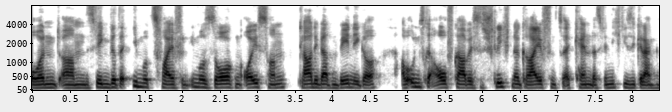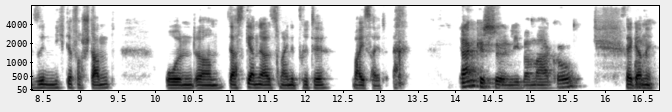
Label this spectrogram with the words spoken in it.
und ähm, deswegen wird er immer zweifeln, immer Sorgen äußern. Klar, die werden weniger, aber unsere Aufgabe ist es schlicht und ergreifend zu erkennen, dass wir nicht diese Gedanken sind, nicht der Verstand. Und ähm, das gerne als meine dritte Weisheit. Dankeschön, lieber Marco. Sehr gerne. Und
